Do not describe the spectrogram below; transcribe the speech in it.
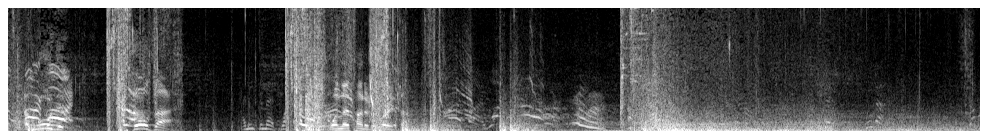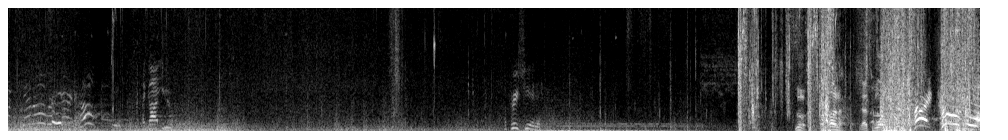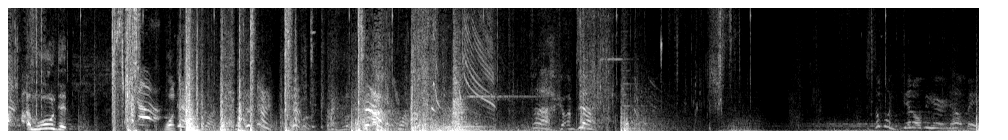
Wounded. Bullseye. I need some meds. What? One less hunter to worry about. Appreciate out. Someone get over here and help me. I got you. Appreciate it. Look, Hunter, that's one. Hey! I'm wounded. One. Ah, I'm down. Someone get over here and help me.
